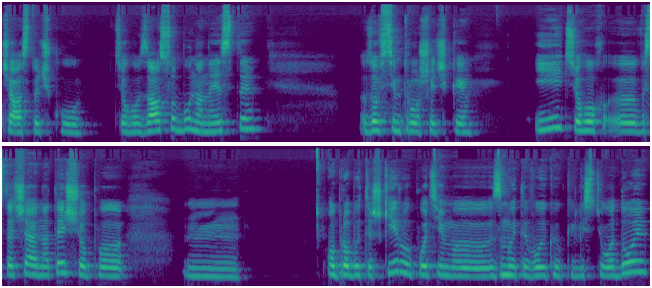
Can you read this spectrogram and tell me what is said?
часточку цього засобу, нанести зовсім трошечки. І цього е, вистачає на те, щоб е, обробити шкіру, потім е, змити великою кількістю водою.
